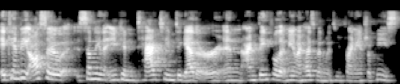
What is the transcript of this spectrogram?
it can be also something that you can tag team together. And I'm thankful that me and my husband went through financial peace.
